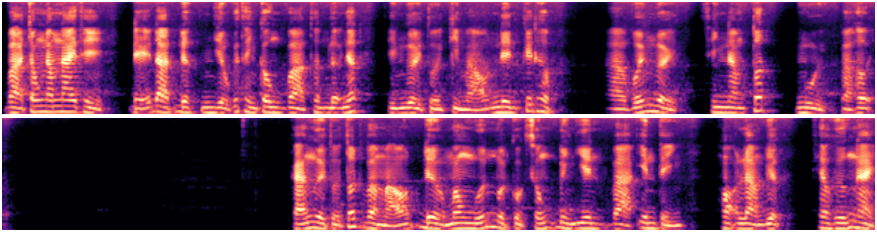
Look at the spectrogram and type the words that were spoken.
Và trong năm nay thì để đạt được nhiều cái thành công và thuận lợi nhất thì người tuổi Kỷ Mão nên kết hợp à, với người sinh năm Tuất, Mùi và Hợi. Cả người tuổi Tuất và Mão đều mong muốn một cuộc sống bình yên và yên tĩnh. Họ làm việc theo hướng này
